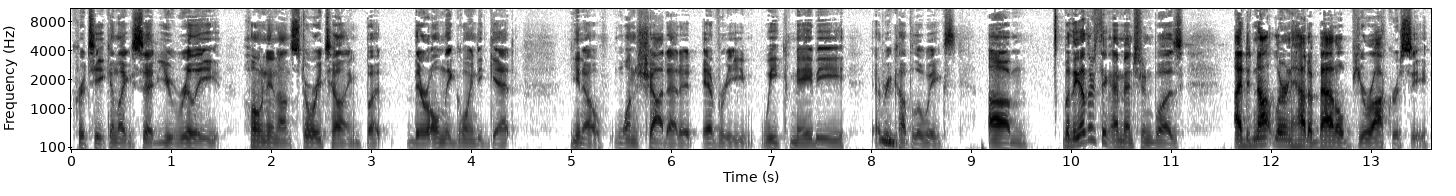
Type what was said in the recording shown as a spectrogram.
critique. And like I said, you really hone in on storytelling, but they're only going to get, you know, one shot at it every week, maybe every mm-hmm. couple of weeks. Um, but the other thing I mentioned was I did not learn how to battle bureaucracy.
